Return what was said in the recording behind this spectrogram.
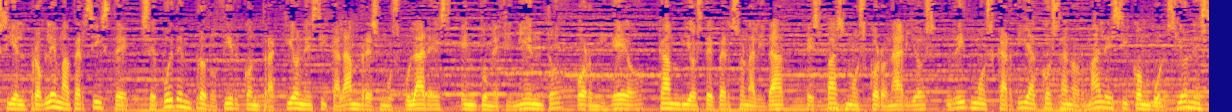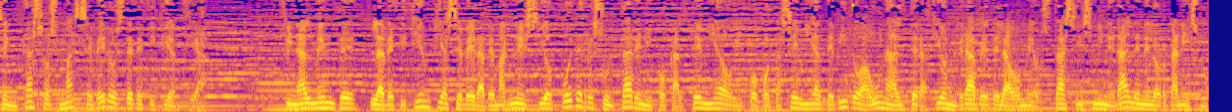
si el problema persiste, se pueden producir contracciones y calambres musculares, entumecimiento, hormigueo, cambios de personalidad, espasmos coronarios, ritmos cardíacos anormales y convulsiones en casos más severos de deficiencia. Finalmente, la deficiencia severa de magnesio puede resultar en hipocalcemia o hipopotasemia debido a una alteración grave de la homeostasis mineral en el organismo.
